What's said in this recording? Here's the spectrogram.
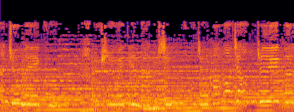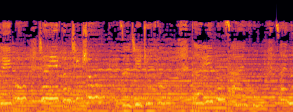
很久没哭，不是为天大的幸福，就好好将这一份礼物，这一份情书给自己祝福，可以不在乎。才能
